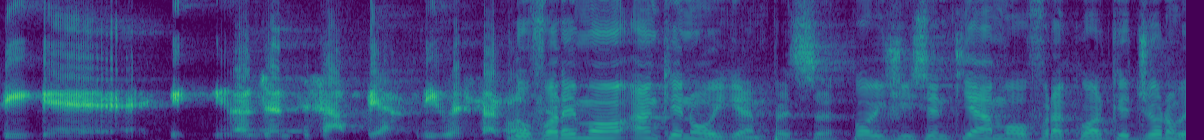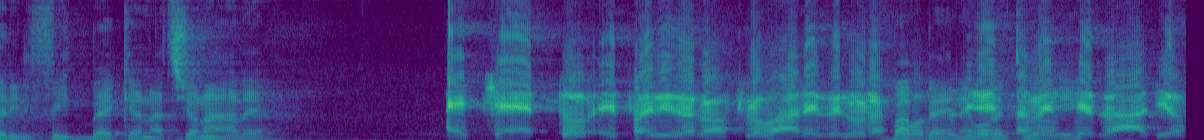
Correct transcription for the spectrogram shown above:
sì che, che la gente sappia di questa cosa. Lo faremo anche noi, Campes. Poi ci sentiamo fra qualche giorno per il feedback nazionale. Eh certo, e poi vi verrò a trovare ve lo racconto bene, direttamente volentieri. in radio.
